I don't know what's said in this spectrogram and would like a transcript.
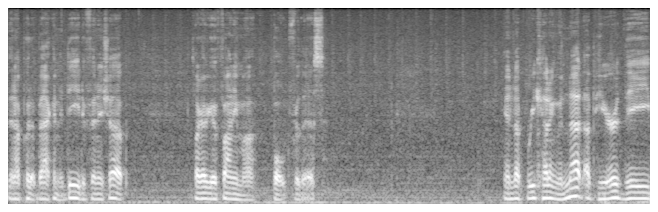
then I put it back in the D to finish up. So I gotta go find him a bolt for this. End up recutting the nut up here. The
